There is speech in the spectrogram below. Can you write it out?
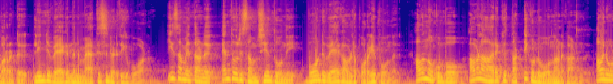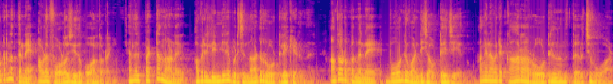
പറഞ്ഞിട്ട് ലിൻഡ് വേഗം തന്നെ മാത്യുസിന്റെ അടുത്തേക്ക് പോവാണ്. ഈ സമയത്താണ് എന്തോ ഒരു സംശയം തോന്നി ബോണ്ട് വേഗം അവളുടെ പുറകെ പോകുന്നത്. അവൻ നോക്കുമ്പോൾ അവൾ ആരൊക്കെ തട്ടിക്കൊണ്ടുപോകുന്നതാണ് കാണുന്നത്. അവൻ ഉടനെ തന്നെ അവളെ ഫോളോ ചെയ്ത് പോകാൻ തുടങ്ങി. എന്നാൽ പെട്ടെന്നാണ് അവർ ലിൻഡിനെ പിടിച്ച് നടു റോട്ടിലേക്ക് ഇടുന്നത്. അതോടൊപ്പം തന്നെ ബോണ്ട് വണ്ടി ചവിട്ടുകയും ചെയ്യുന്നു. അങ്ങനെ അവന്റെ കാർ ആ റോഡിൽ നിന്ന് തെറിച്ചു പോവാണ്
